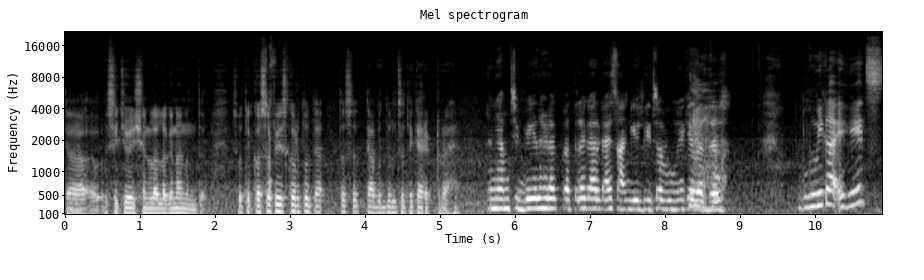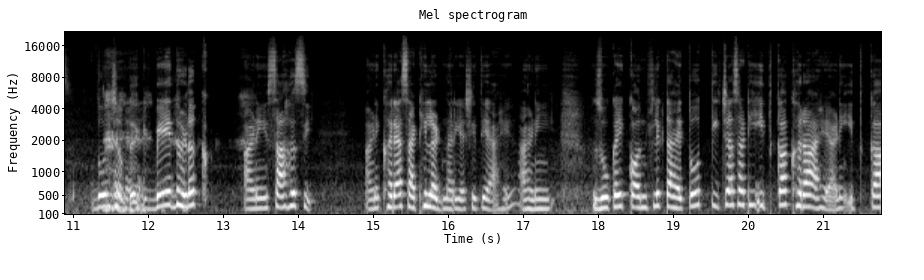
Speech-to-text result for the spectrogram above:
त्या सिच्युएशनला लग्नानंतर. सो ते कसं फेस करतो त्या तसं त्याबद्दलचं ते कॅरेक्टर आहे. आणि आमची बेधडक पत्रकार काय सांगेल तिच्या भूमिकेबद्दल? भूमिका हेच दोन शब्द आहे की बेधडक आणि साहसी आणि खऱ्यासाठी लढणारी अशी ती आहे. आणि जो काही कॉन्फ्लिक्ट आहे तो तिच्यासाठी इतका खरा आहे आणि इतका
